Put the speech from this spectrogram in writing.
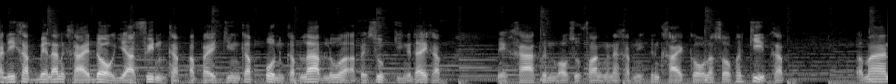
อันนี้ครับเป็นร้านขายดอกยาฟินครับเอาไปกินกับป่นกับลาบหรือว่าเอาไปซุปกินก็ได้ครับเมค่าเพิ่นเว้าสู่ฟังนะครับนี่เพิ่นขายกองละ2,000กีบครับประมาณ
